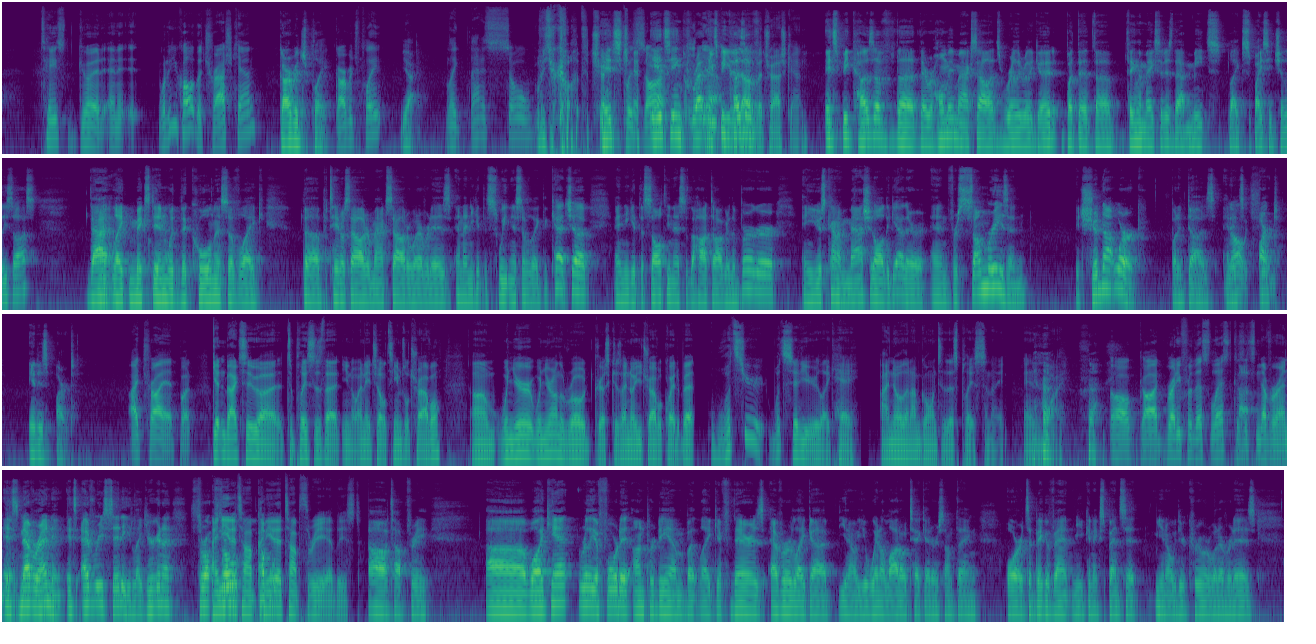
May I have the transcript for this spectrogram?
taste good? And it, it, what do you call it? The trash can, Garbage plate. garbage plate. Yeah. Like that is so what do you call it? The trash It's can. bizarre. it's incredible. Yeah. It's You eat because it out of, of a trash can. It's because of the their homemade mac salad's really really good, but the the thing that makes it is that meat's like spicy chili sauce. That Yeah. like mixed in Okay. with the coolness of like the potato salad or mac salad or whatever it is, and then you get the sweetness of like the ketchup, and you get the saltiness of the hot dog or the burger, and you just kind of mash it all together. And for some reason, it should not work, but it does, and No, it's it art. It is art. I try it, but Getting back to uh, to places that you know NHL teams will travel. Um, when you're when you're on the road, Chris, because I know you travel quite a bit. What's your what city you're like? Hey, I know that I'm going to this place tonight, and why? oh god, ready for this list because it's never ending. Uh, It's never ending. It's every city. Like you're gonna throw. I throw need a top. couple- I need a top three at least. Oh, top three. Uh, well, I can't really afford it on per diem, but like if there's ever like a you know you win a lotto ticket or something, or it's a big event and you can expense it, you know, with your crew or whatever it is.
